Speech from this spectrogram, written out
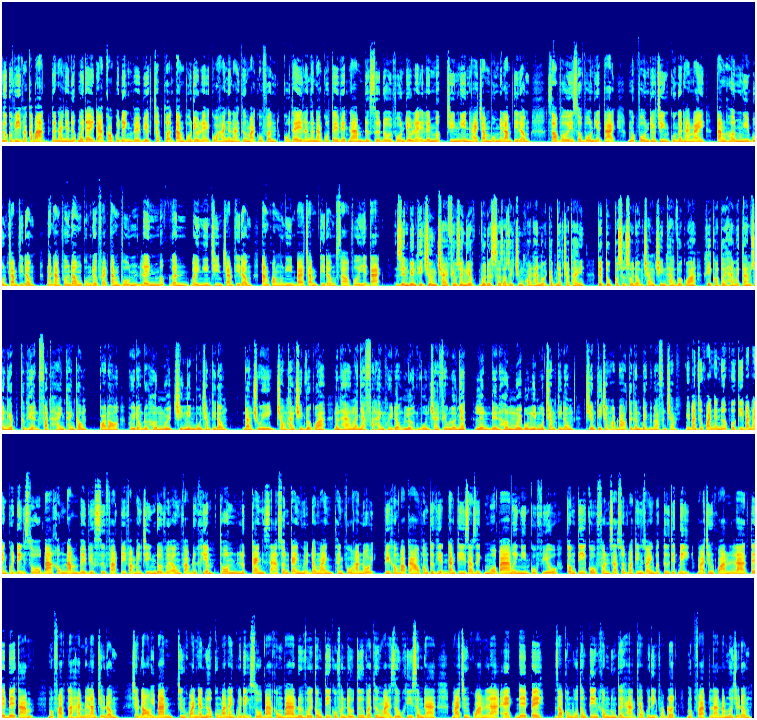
Thưa quý vị và các bạn, Ngân hàng Nhà nước mới đây đã có quyết định về việc chấp thuận tăng vốn điều lệ của hai ngân hàng thương mại cổ phần, cụ thể là Ngân hàng Quốc tế Việt Nam được sửa đổi vốn điều lệ lên mức 9.245 tỷ đồng. So với số vốn hiện tại, mức vốn điều chỉnh của ngân hàng này tăng hơn 1.400 tỷ đồng. Ngân hàng Phương Đông cũng được phép tăng vốn lên mức gần 7.900 tỷ đồng, tăng khoảng 1.300 tỷ đồng so với hiện tại. Diễn biến thị trường trái phiếu doanh nghiệp vừa được Sở Giao dịch Chứng khoán Hà Nội cập nhật cho thấy, tiếp tục có sự sôi động trong 9 tháng vừa qua khi có tới 28 doanh nghiệp thực hiện phát hành thành công, qua đó huy động được hơn 19.400 tỷ đồng. Đáng chú ý, trong tháng 9 vừa qua, ngân hàng là nhà phát hành huy động lượng vốn trái phiếu lớn nhất lên đến hơn 14.100 tỷ đồng, chiếm tỷ trọng áp đảo tới gần 73%. Ủy ban chứng khoán nhà nước vừa ký ban hành quyết định số 305 về việc xử phạt vi phạm hành chính đối với ông Phạm Đức Khiêm, thôn Lực Canh, xã Xuân Canh, huyện Đông Anh, thành phố Hà Nội vì không báo cáo không thực hiện đăng ký giao dịch mua 30.000 cổ phiếu công ty cổ phần sản xuất và kinh doanh vật tư thiết bị, mã chứng khoán là TB8, mức phạt là 25 triệu đồng. Trước đó, Ủy ban Chứng khoán Nhà nước cũng ban hành quyết định số 303 đối với công ty cổ phần đầu tư và thương mại dầu khí sông Đà, mã chứng khoán là SDP, do công bố thông tin không đúng thời hạn theo quy định pháp luật, mức phạt là 50 triệu đồng.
